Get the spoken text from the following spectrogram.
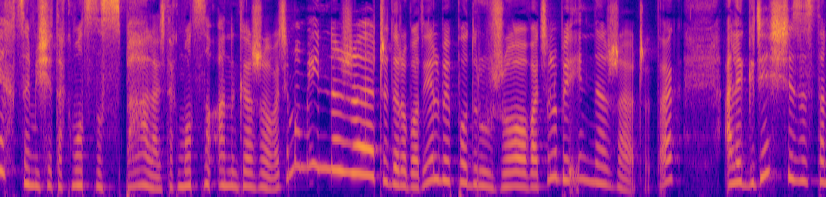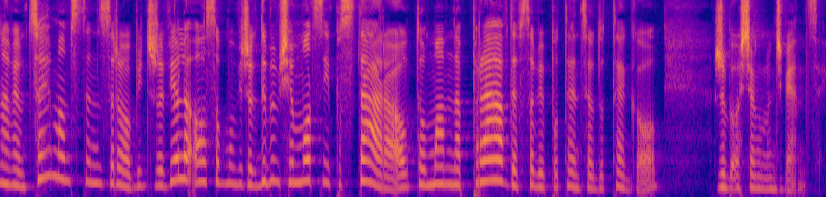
nie chce mi się tak mocno spalać, tak mocno angażować. Ja mam inne rzeczy do roboty. Ja lubię podróżować, ja lubię inne rzeczy, tak? Ale gdzieś się zastanawiam, co ja mam z tym zrobić, że wiele osób mówi, że gdybym się mocniej postarał, to mam naprawdę w sobie potencjał do tego, żeby osiągnąć więcej.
